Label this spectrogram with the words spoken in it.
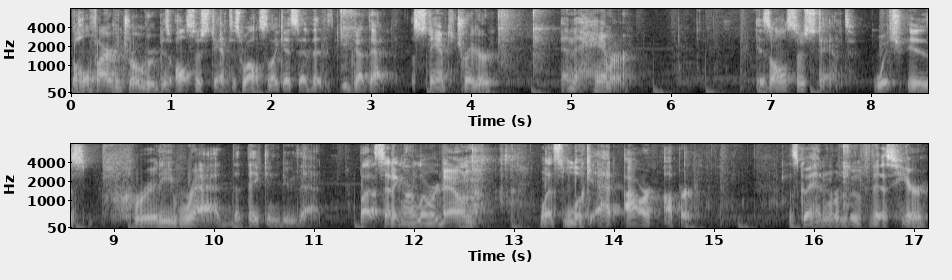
The whole fire control group is also stamped as well. So like I said that you've got that stamped trigger and the hammer is also stamped, which is pretty rad that they can do that. But setting our lower down, let's look at our upper. Let's go ahead and remove this here.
